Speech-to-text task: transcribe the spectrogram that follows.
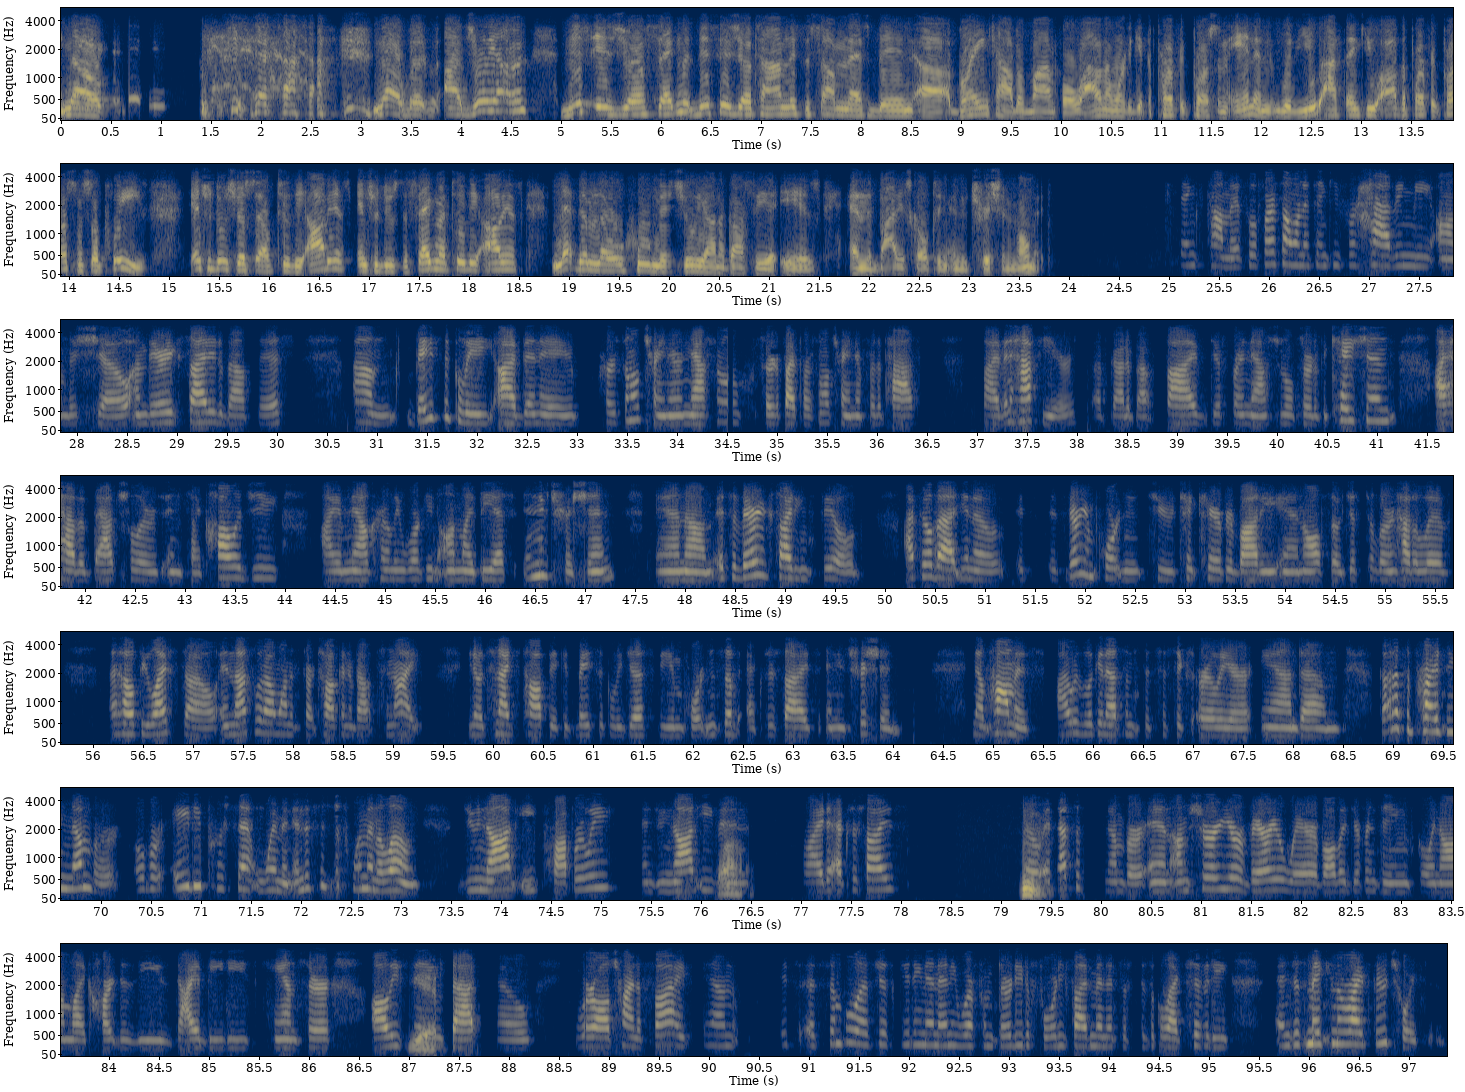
No. no. no, but uh, Juliana, this is your segment. This is your time. This is something that's been uh, a brainchild of mine for a while, and I wanted to get the perfect person in. And with you, I think you are the perfect person. So please introduce yourself to the audience. Introduce the segment to the audience. Let them know who Miss Juliana Garcia is and the body sculpting and nutrition moment. Thanks, Thomas. Well, first, I want to thank you for having me on the show. I'm very excited about this. Um, basically, I've been a personal trainer, national certified personal trainer for the past five and a half years. I've got about five different national certifications. I have a bachelor's in psychology. I am now currently working on my BS in nutrition, and um, it's a very exciting field. I feel that you know it's it's very important to take care of your body and also just to learn how to live a healthy lifestyle, and that's what I want to start talking about tonight. You know, tonight's topic is basically just the importance of exercise and nutrition. Now, Thomas, I was looking at some statistics earlier and um, got a surprising number. Over 80% women, and this is just women alone, do not eat properly and do not even wow. try to exercise. So, mm. and that's a number, and I'm sure you're very aware of all the different things going on, like heart disease, diabetes, cancer, all these things yeah. that you know we're all trying to fight. And it's as simple as just getting in anywhere from 30 to 45 minutes of physical activity, and just making the right food choices.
